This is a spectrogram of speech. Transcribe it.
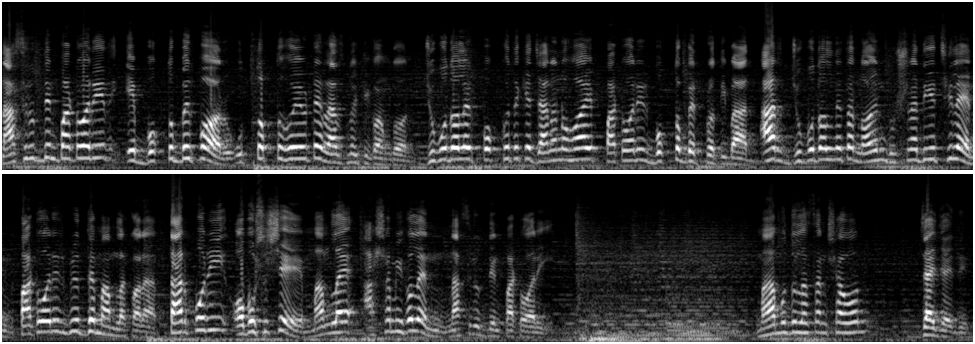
নাসিরুদ্দিন পাটোয়ারির এ বক্তব্যের পর উত্তপ্ত হয়ে ওঠে রাজনৈতিক অঙ্গন। যুবদলের পক্ষ থেকে জানানো হয় পাটোয়ারির বক্তব্যের প্রতিবাদ। আর যুবদল নেতা নয়ন ঘোষণা দিয়েছিলেন পাটোয়ারির বিরুদ্ধে মামলা করার। তারপরই অবশেষে মামলায় আসামি হলেন নাসিরুদ্দিন পাটোয়ারি। মাহমুদুল হাসান শাওন, জয় জয় দিন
